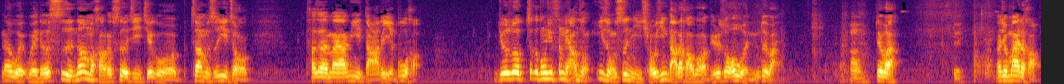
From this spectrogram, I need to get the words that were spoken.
那韦韦德四那么好的设计，结果詹姆斯一走，他在迈阿密打的也不好。就是说，这个东西分两种，一种是你球星打的好不好，比如说欧文，对吧？嗯，对吧？对，那就卖的好。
